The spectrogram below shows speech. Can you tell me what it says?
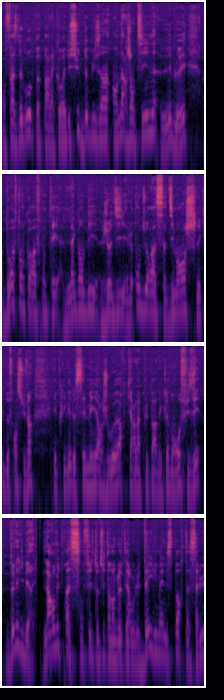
en phase de groupe par la Corée du Sud, de Buzyn en Argentine. Les Bleus doivent encore affronter la Gambie jeudi et le Honduras dimanche. L'équipe de France U20 est privée de ses meilleurs joueurs car la plupart des clubs ont refusé de les libérer. La revue de presse, on file tout de suite en Angleterre où le Daily Mail Sport salue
